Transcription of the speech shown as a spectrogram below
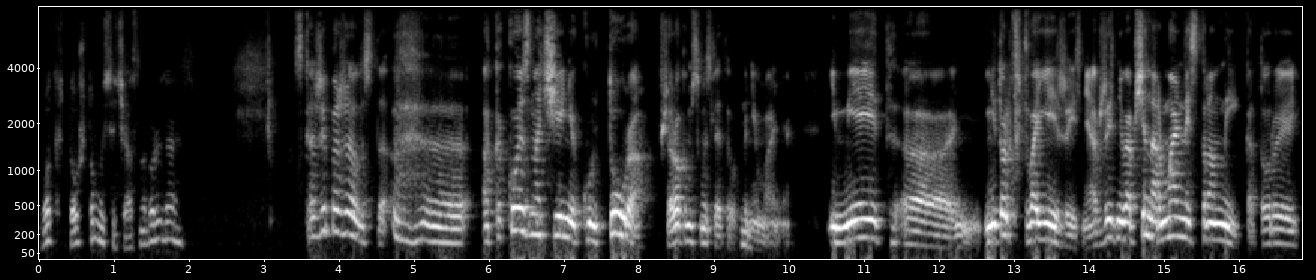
Вот то, что мы сейчас наблюдаем. Скажи, пожалуйста, э, а какое значение культура в широком смысле этого понимания имеет э, не только в твоей жизни, а в жизни вообще нормальной страны, которой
